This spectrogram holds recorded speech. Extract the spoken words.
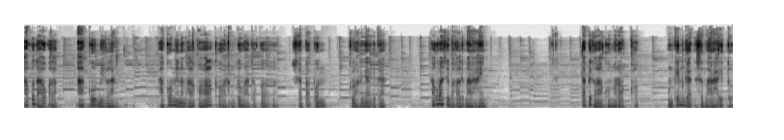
aku tahu kalau aku bilang aku minum alkohol ke orang tua atau ke siapa pun keluarga gitu ya aku pasti bakal dimarahin. Tapi kalau aku ngerokok mungkin gak semarah itu.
